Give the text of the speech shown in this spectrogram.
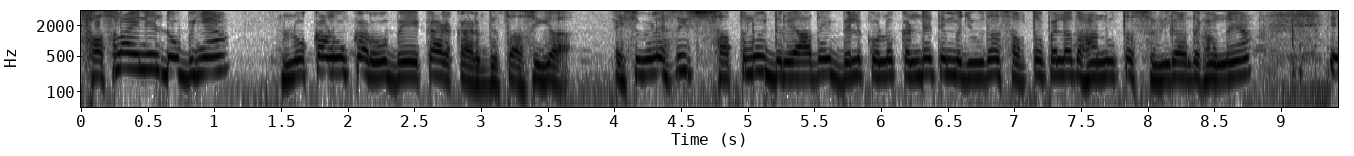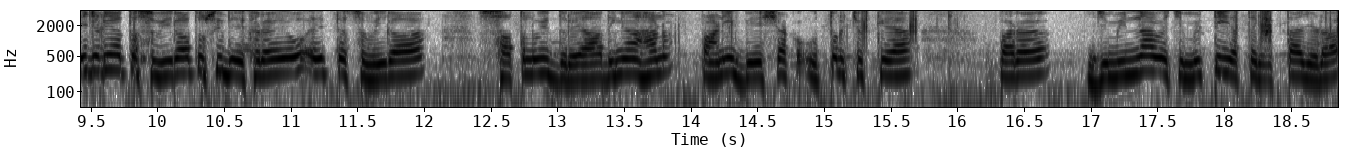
ਫਸਲਾਂ ਹੀ ਨਹੀਂ ਡੁੱਬੀਆਂ ਲੋਕਾਂ ਨੂੰ ਘਰੋਂ ਬੇਘਰ ਕਰ ਦਿੱਤਾ ਸੀਗਾ। ਇਸ ਵੇਲੇ ਅਸੀਂ ਸਤਲੁਜ ਦਰਿਆ ਦੇ ਬਿਲਕੁਲ ਕੰਢੇ ਤੇ ਮੌਜੂਦ ਹਾਂ। ਸਭ ਤੋਂ ਪਹਿਲਾਂ ਤੁਹਾਨੂੰ ਤਸਵੀਰਾਂ ਦਿਖਾਉਂਦੇ ਹਾਂ। ਇਹ ਜਿਹੜੀਆਂ ਤਸਵੀਰਾਂ ਤੁਸੀਂ ਦੇਖ ਰਹੇ ਹੋ, ਇਹ ਤਸਵੀਰਾਂ ਸਤਲੁਜ ਦਰਿਆ ਦੀਆਂ ਹਨ। ਪਾਣੀ ਬੇਸ਼ੱਕ ਉਤਰ ਚੁੱਕਿਆ, ਪਰ ਜ਼ਮੀਨਾਂ ਵਿੱਚ ਮਿੱਟੀ ਅਤੇ ਰੇਤਾ ਜਿਹੜਾ,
